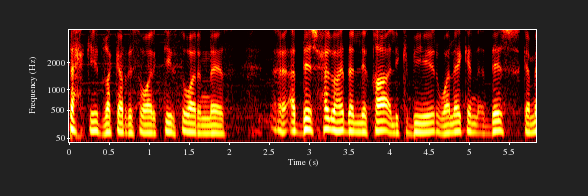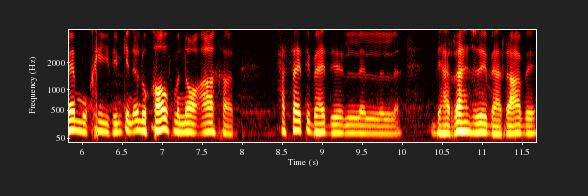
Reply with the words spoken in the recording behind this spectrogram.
تحكي تذكرتي صور كثير صور الناس. آه، قديش حلو هذا اللقاء الكبير ولكن قديش كمان مخيف يمكن له خوف من نوع آخر. حسيتي ال- بهالرهجة بهالرعبة؟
